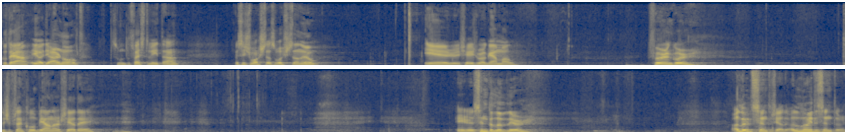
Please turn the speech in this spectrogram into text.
God dag, jeg heter Arnold, som du fleste vita. Hvis jeg ikke varsta, så varsta nå. Jeg Er 20 år gammal. Føringer. 20% kolumbianer, sier jeg Er sinte løvligere. Jeg lyder sinter, sier jeg Jeg lyder sinter.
